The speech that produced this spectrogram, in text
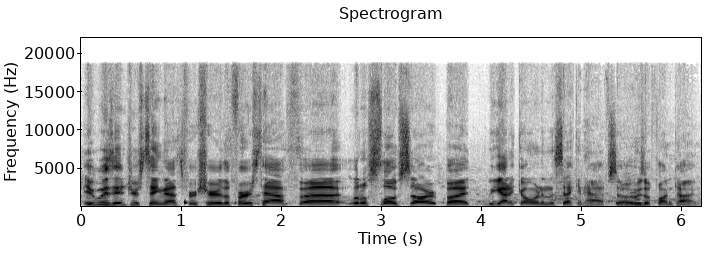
It was interesting, that's for sure. The first half, a uh, little slow start, but we got it going in the second half, so it was a fun time.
